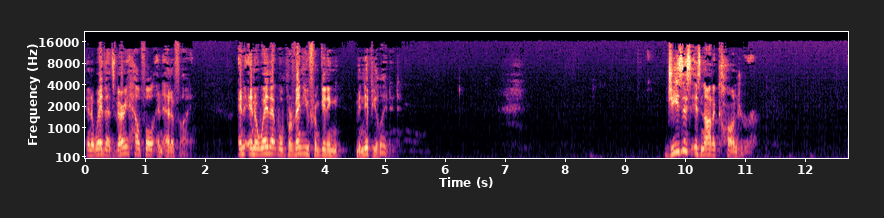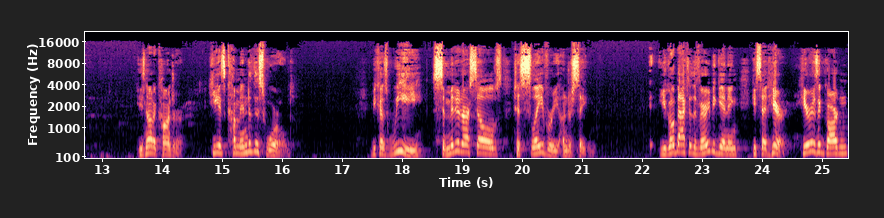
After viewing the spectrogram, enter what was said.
in a way that's very helpful and edifying, and in a way that will prevent you from getting manipulated. Jesus is not a conjurer. He's not a conjurer. He has come into this world because we submitted ourselves to slavery under Satan. You go back to the very beginning, he said, Here, Here is a garden.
